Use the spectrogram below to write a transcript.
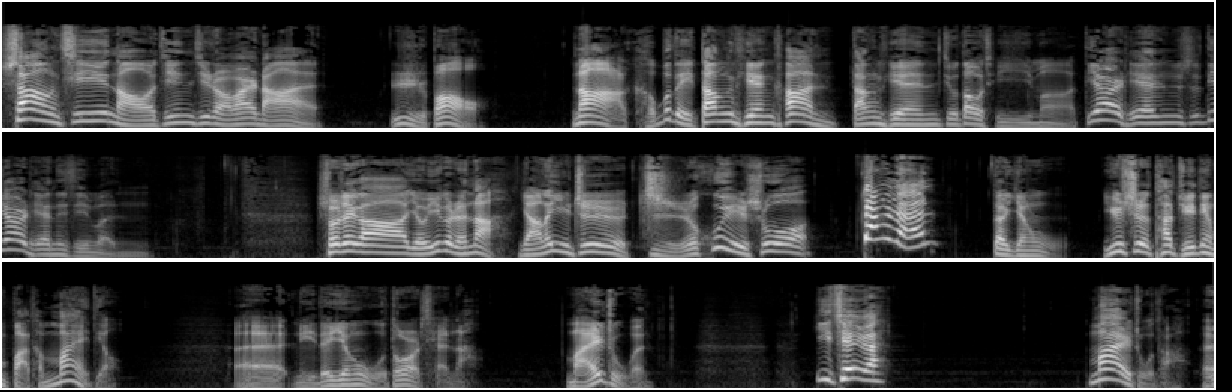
上期脑筋急转弯答案，日报，那可不得当天看，当天就到期吗？第二天是第二天的新闻。说这个有一个人呐，养了一只只会说“当然”的鹦鹉，于是他决定把它卖掉。呃，你的鹦鹉多少钱呢？买主问。一千元。卖主答：哎，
